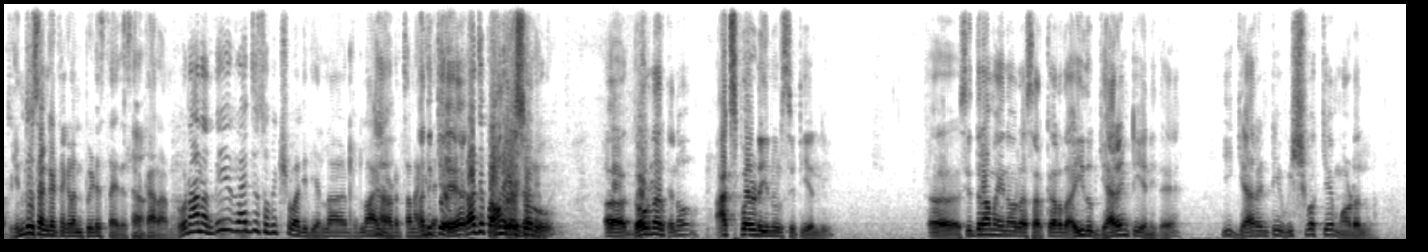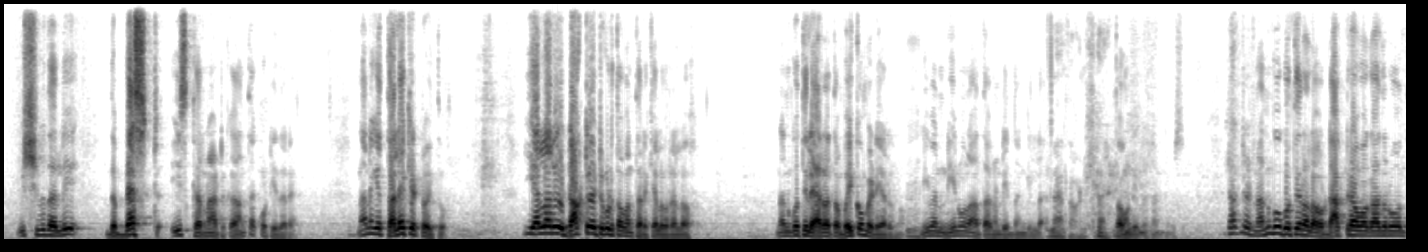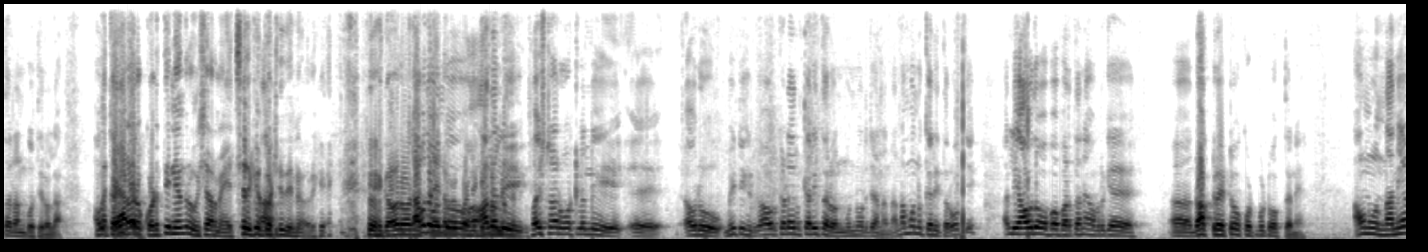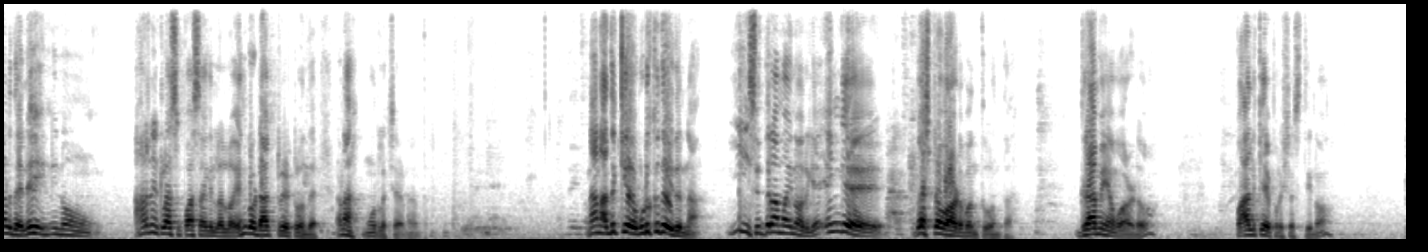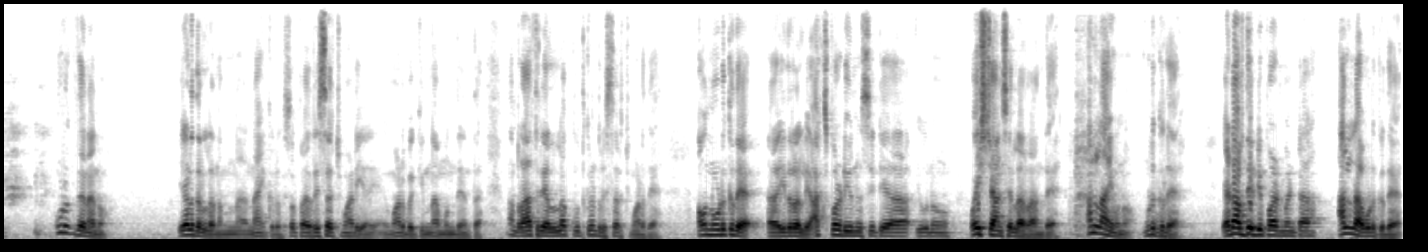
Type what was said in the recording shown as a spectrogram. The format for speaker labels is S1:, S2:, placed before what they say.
S1: ಅಂದ್ರೆ ಹಿಂದೂ ಸಂಘಟನೆಗಳನ್ನು ಪೀಡಿಸ್ತಾ ಇದೆ ಸರ್ಕಾರ ಅಂದ್ರು. ನಾನು ಅಂದೆ ಈ ರಾಜ್ಯ ಸುಭಿಕ್ಷವಾಗಿದೆಯಲ್ಲ ಲಾ ಅಂಡ್ ಆರ್ಡರ್ ಚೆನ್ನಾಗಿದೆ.
S2: ಅದಕ್ಕೆ ಕಾಂಗ್ರೆಸ್. ಅವರು ಗವರ್ನರ್ ಏನೋ ಆಕ್ಸ್ಫರ್ಡ್ ಯೂನಿವರ್ಸಿಟಿಯಲ್ಲಿ ಸಿದ್ದರಾಮಯ್ಯನವರ ಸರ್ಕಾರದ ಐದು ಗ್ಯಾರಂಟಿ ಏನಿದೆ ಈ ಗ್ಯಾರಂಟಿ ವಿಶ್ವಕ್ಕೆ ಮಾಡೆಲ್. ವಿಶ್ವದಲ್ಲಿ ದ ಬೆಸ್ಟ್ ಈಸ್ ಕರ್ನಾಟಕ ಅಂತ ಕೊಟ್ಟಿದ್ದಾರೆ. ನನಗೆ ತಲೆ ಕೆಟ್ಟೋಯ್ತು. ಈ ಎಲ್ಲರೂ ಡಾಕ್ಟ್ರೇಟ್ಗಳು ತಗೊತಾರೆ ಕೆಲವರೆಲ್ಲ. ನನಗೆ ಗೊತ್ತಿಲ್ಲ ಯಾರೋ ತ ಬೈಕೊಂಬೇಡಿ ಯಾರು ನೀವೇನು ನೀನು ನಾನು ತಗೊಂಡಿದ್ದಂಗಿಲ್ಲ.
S1: ತಗೊಂಡಿಲ್ಲ.
S2: ಡಾಕ್ಟ್ರೆ ನನಗೂ ಗೊತ್ತಿರಲ್ಲ ಅವ್ರು ಡಾಕ್ಟ್ರ್ ಯಾವಾಗಾದರು ಅಂತ ನನಗೆ ಗೊತ್ತಿರಲ್ಲ. ಅವ್ರು
S1: ಯಾರು ಕೊಡ್ತೀನಿ ಅಂದ್ರೆ ಹುಷಾರನ್ನ ಎಚ್ಚರಿಕೆ ಕೊಟ್ಟಿದ್ದೀನಿ ಅವರಿಗೆ. ಗೌರವ
S2: ಹಾಲಲ್ಲಿ ಫೈವ್ ಸ್ಟಾರ್ ಹೋಟ್ಲಲ್ಲಿ ಅವರು ಮೀಟಿಂಗ್ ಅವ್ರ ಕಡೆ ಕರೀತಾರೆ ಒಂದು ಮುನ್ನೂರು ಜನ. ನಮ್ಮನ್ನು ಕರೀತಾರೆ. ಓಕೆ ಅಲ್ಲಿ ಯಾವುದೋ ಒಬ್ಬ ಬರ್ತಾನೆ ಅವ್ರಿಗೆ ಡಾಕ್ಟ್ರೇಟು ಕೊಟ್ಬಿಟ್ಟು ಹೋಗ್ತಾನೆ. ಅವನು ನಾನು ಹೇಳ್ದೆ ಲೇ ನೀನು ಆರನೇ ಕ್ಲಾಸ್ ಪಾಸ್ ಆಗಿಲ್ಲಲ್ಲೋ? ಹೆಂಗೋ ಡಾಕ್ಟ್ರೇಟು ಅಂದೆ ಅಣ್ಣ, ಮೂರು ಲಕ್ಷ ಅಣ್ಣ ಅಂತ. ನಾನು ಅದಕ್ಕೆ ಹುಡುಕಿದೆ ಇದನ್ನು. ಈ ಸಿದ್ದರಾಮಯ್ಯನವ್ರಿಗೆ ಹೆಂಗೆ ಬೆಸ್ಟ್ ಅವಾರ್ಡ್ ಬಂತು ಅಂತ? ಗ್ರಾಮಿ ಅವಾರ್ಡು ಪಾಲಿಕೆ ಪ್ರಶಸ್ತಿನೋ? ಹುಡುಕ್ದೆ ನಾನು. ಹೇಳಿದ್ರಲ್ಲ ನಮ್ಮ ನಾಯಕರು, ಸ್ವಲ್ಪ ರಿಸರ್ಚ್ ಮಾಡಿ ಮಾಡಬೇಕು ಇನ್ನೂ ಮುಂದೆ ಅಂತ. ನಾನು ರಾತ್ರಿ ಎಲ್ಲ ಕೂತ್ಕೊಂಡು ರಿಸರ್ಚ್ ಮಾಡಿದೆ. ಅವನು ಹುಡುಕಿದೆ ಇದರಲ್ಲಿ ಆಕ್ಸ್ಫರ್ಡ್ ಯೂನಿವರ್ಸಿಟಿಯ ಇವನು ವೈಸ್ ಚಾನ್ಸಲರ ಅಂದೆ. ಅಲ್ಲ ಇವನು ಹುಡುಕಿದೆ. ಹೆಡ್ ಆಫ್ ದಿ ಡಿಪಾರ್ಟ್ಮೆಂಟಾ ಅಲ್ಲ ಹುಡುಕಿದೆ.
